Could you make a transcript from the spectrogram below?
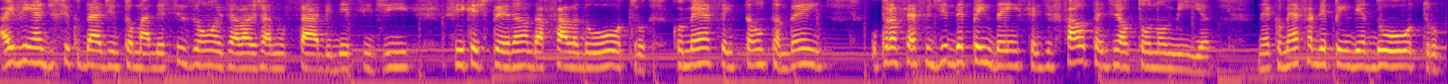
Aí vem a dificuldade em tomar decisões, ela já não sabe decidir, fica esperando a fala do outro. Começa então também o processo de dependência, de falta de autonomia. Né? Começa a depender do outro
